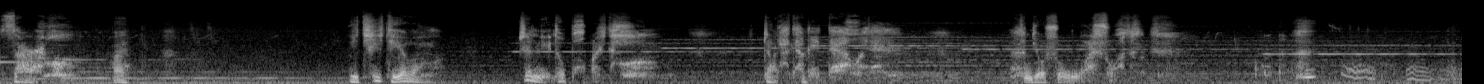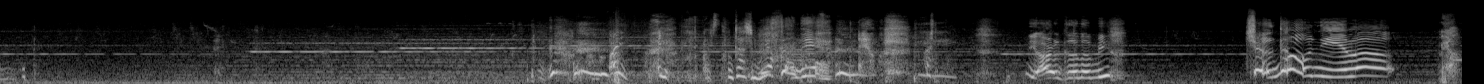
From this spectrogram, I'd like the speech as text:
三儿啊，哎，你替爹往镇里头跑一趟，再把他给带回来。你就说我说的。哎哎，你干什么呀？三弟，哎呦，你二哥的命全靠你了。哎呀，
